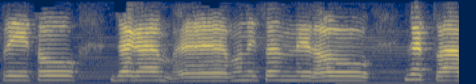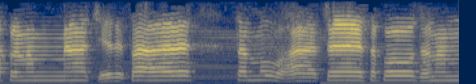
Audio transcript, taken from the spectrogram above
प्रीतो जगाम मुनिसन्निधौ गत्वा प्रणम्य चिरता तमुवाच तपोधनम्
